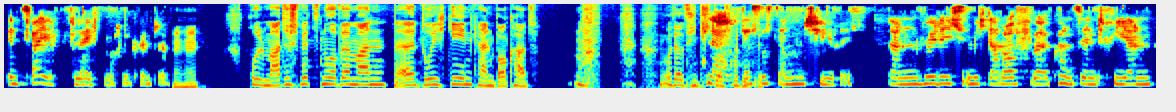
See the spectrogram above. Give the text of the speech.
in zwei vielleicht machen könnte. Mhm. Problematisch wird's nur, wenn man äh, durchgehen keinen Bock hat. Oder sieht Klar, das, das ist dann schwierig. Dann würde ich mich darauf äh, konzentrieren,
